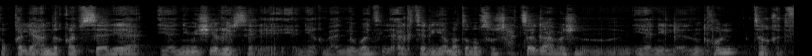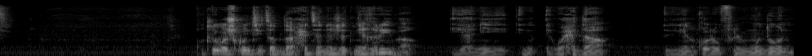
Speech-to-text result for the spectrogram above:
وقال لي عندي قذف سريع يعني ماشي غير سريع يعني بعد النوبات الأكثرية ما تنوصلش حتى كاع باش يعني ندخل تنقذف. قلت له واش كنتي تدار؟ حتى أنا جاتني غريبة يعني وحدة اللي نقولوا في المدن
